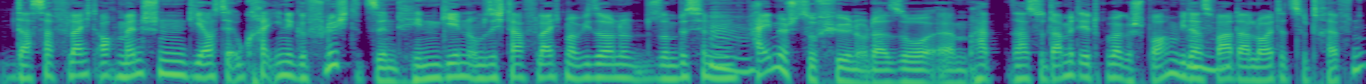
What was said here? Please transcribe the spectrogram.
dass da vielleicht auch Menschen, die aus der Ukraine geflüchtet sind, hingehen, um sich da vielleicht mal wie so, so ein bisschen mhm. heimisch zu fühlen oder so. Ähm, hast du da mit ihr drüber gesprochen, wie das mhm. war, da Leute zu treffen?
